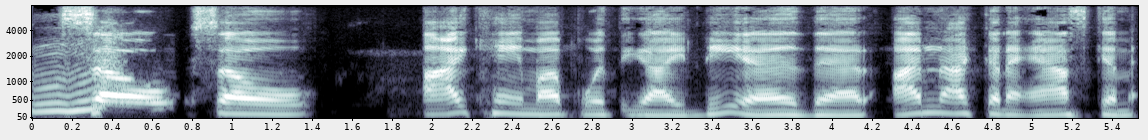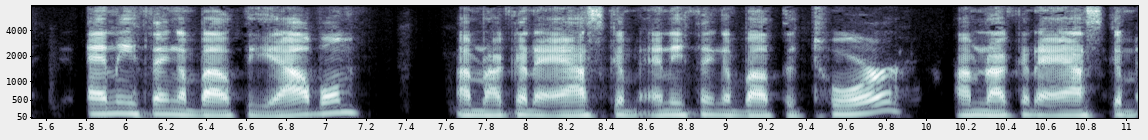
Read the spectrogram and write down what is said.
Mhm. So, so I came up with the idea that I'm not going to ask him anything about the album. I'm not going to ask him anything about the tour. I'm not going to ask him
